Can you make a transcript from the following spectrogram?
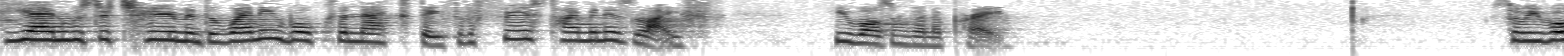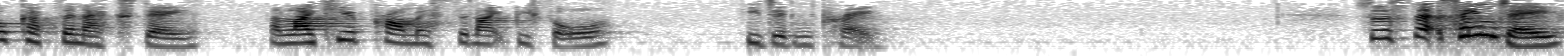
Hien was determined that when he woke the next day, for the first time in his life, he wasn't going to pray. So he woke up the next day, and like he had promised the night before, he didn't pray. So the same day,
